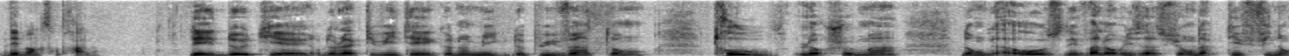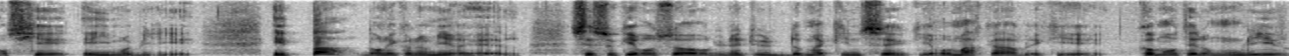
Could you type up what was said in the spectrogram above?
des banques centrales. les deux tiers de l'activité économique depuis 20 ans trouvent leur chemin dans la hausse des valorisations d'actifs financiers et immobiliers, et pas dans l'économie réelle. C'est ce qui ressort d'une étude de McKinsey qui est remarquable et qui est commentée dans mon livre,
